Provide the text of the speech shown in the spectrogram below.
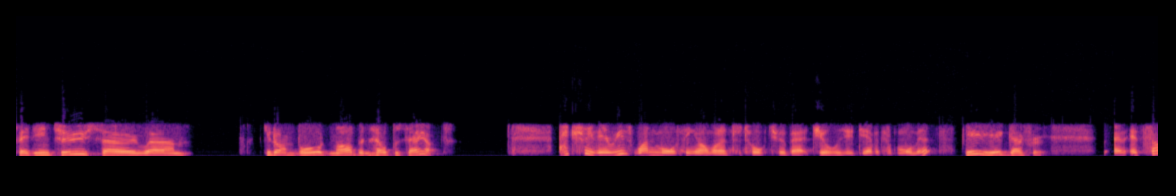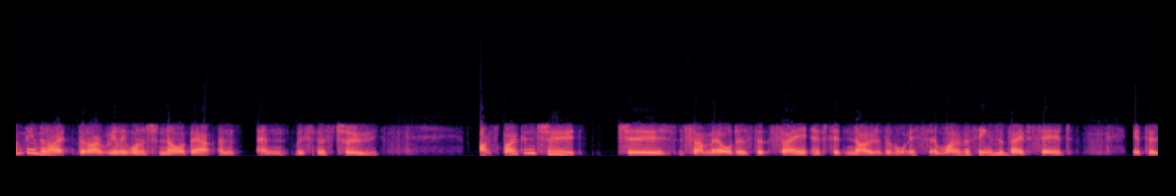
fed into. So, um, get on board, mob, and help us out. Actually, there is one more thing I wanted to talk to you about, Jill. Do you have a couple more minutes? Yeah, yeah, go for it. And it's something that I that I really wanted to know about, and and listeners too. I've spoken to to some elders that say have said no to the voice, and one of the things mm. that they've said is that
